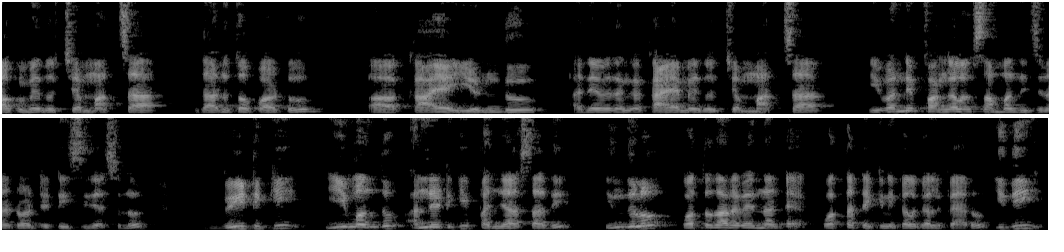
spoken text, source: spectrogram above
ఆకు మీద వచ్చే మచ్చ దానితో పాటు కాయ ఎండు అదేవిధంగా కాయ మీద వచ్చే మచ్చ ఇవన్నీ ఫంగల్కు సంబంధించినటువంటి డిసీజెస్లు. వీటికి ఈ మందు అన్నిటికీ పనిచేస్తుంది. ఇందులో కొత్తదనం ఏంటంటే కొత్త టెక్నికల్ కలిపారు. ఇది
